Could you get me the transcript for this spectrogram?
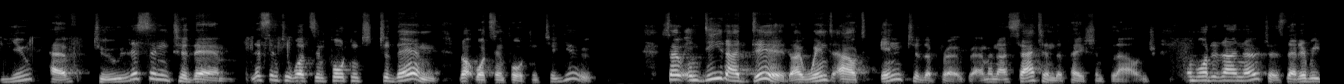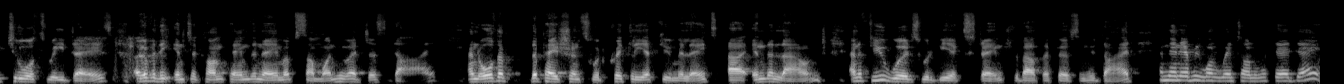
you have to listen to them, listen to what's important to them, not what's important to you. So, indeed, I did. I went out into the program and I sat in the patient lounge. And what did I notice? That every two or three days, over the intercom came the name of someone who had just died and all the, the patients would quickly accumulate uh, in the lounge, and a few words would be exchanged about the person who died, and then everyone went on with their day.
